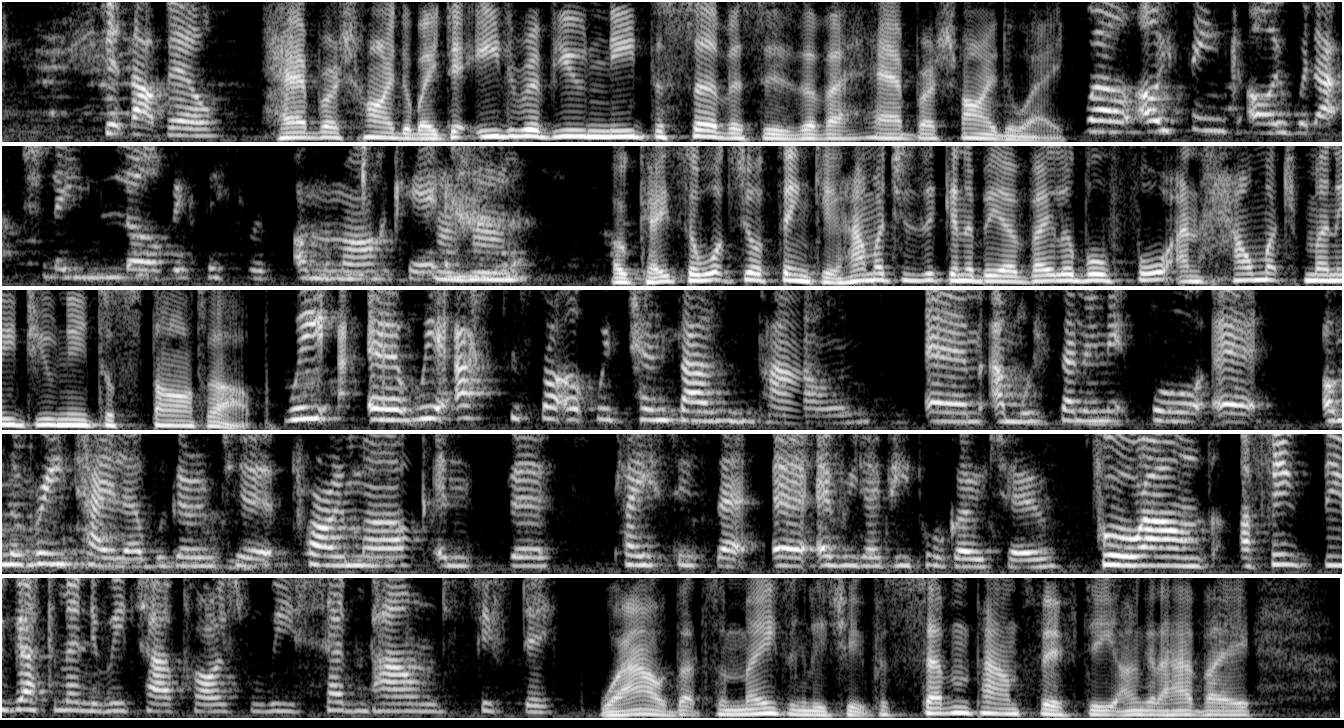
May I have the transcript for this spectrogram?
fit that bill Hairbrush Hideaway. Do either of you need the services of a hairbrush hideaway? Well, I think I would actually love if this was on the market. Mm-hmm. Okay, so what's your thinking? How much is it going to be available for, and how much money do you need to start up? We uh, we asked to start up with ten thousand pounds, um, and we're selling it for uh, on the retailer. We're going to Primark and the places that uh, everyday people go to. for around i think the recommended retail price will be £7.50 Wow, that's amazingly cheap. For £7.50, I'm going to have a,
